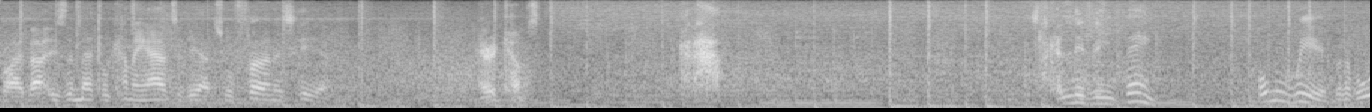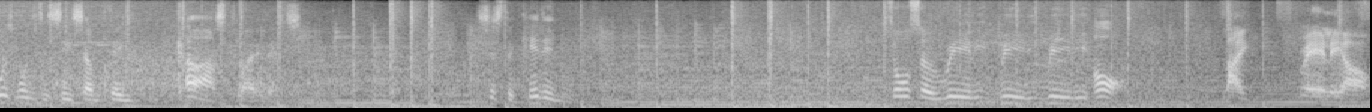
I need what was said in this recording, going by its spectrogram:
Right, that is the metal coming out of the actual furnace here. Here it comes. Look at that. It's like a living thing. Call me weird, but I've always wanted to see something cast like this. It's just a kid in me. It's also really, really, really hot. Like, really hot.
